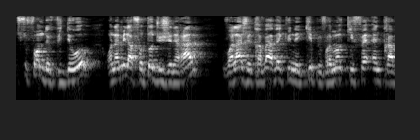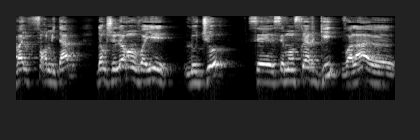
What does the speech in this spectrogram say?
sous forme de vidéo. On a mis la photo du général. Voilà, je travaille avec une équipe vraiment qui fait un travail formidable. Donc, je leur ai envoyé l'audio. C'est mon frère Guy. Voilà, euh,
